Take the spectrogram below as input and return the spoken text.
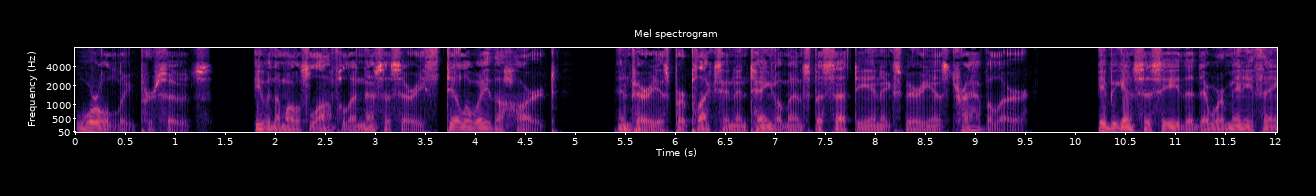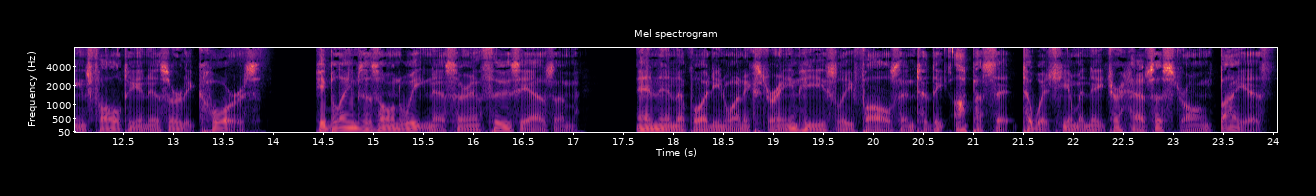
Worldly pursuits, even the most lawful and necessary, steal away the heart, and various perplexing entanglements beset the inexperienced traveler. He begins to see that there were many things faulty in his early course. He blames his own weakness or enthusiasm, and in avoiding one extreme, he easily falls into the opposite, to which human nature has a strong bias.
